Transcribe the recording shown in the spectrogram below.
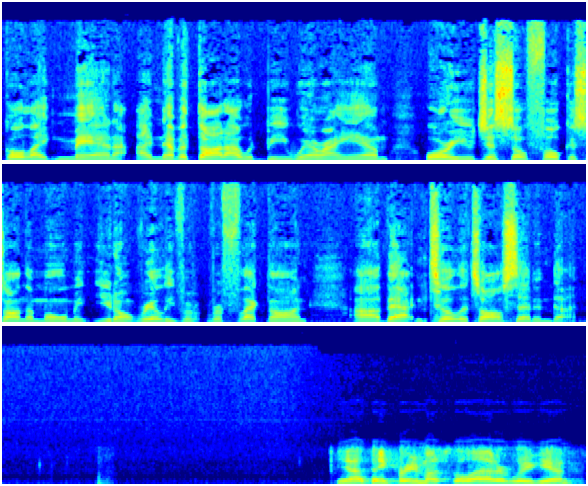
go like, man, I never thought I would be where I am, or you just so focused on the moment you don't really re- reflect on uh, that until it's all said and done? Yeah, I think pretty much the latter, Wiggy. I'm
